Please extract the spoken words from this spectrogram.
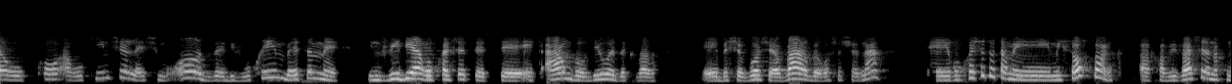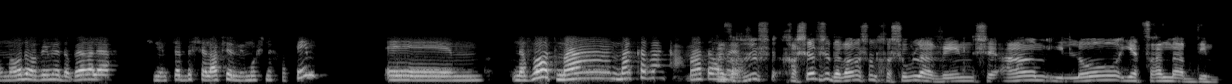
ארוכו, ארוכים של שמועות ודיווחים, בעצם אינווידיה רוכשת את, את ARM והודיעו את זה כבר בשבוע שעבר, בראש השנה. אה, רוכשת אותה מסופטבנק, החביבה שאנחנו מאוד אוהבים לדבר עליה, שנמצאת בשלב של מימוש נכסים. אה, נבות, מה, מה קרה כאן? מה אתה אומר? אז אני חושב, חושב שדבר ראשון חשוב להבין שארם היא לא יצרן מעבדים.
